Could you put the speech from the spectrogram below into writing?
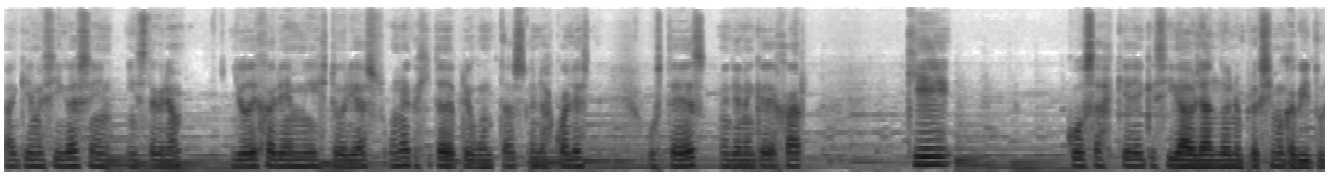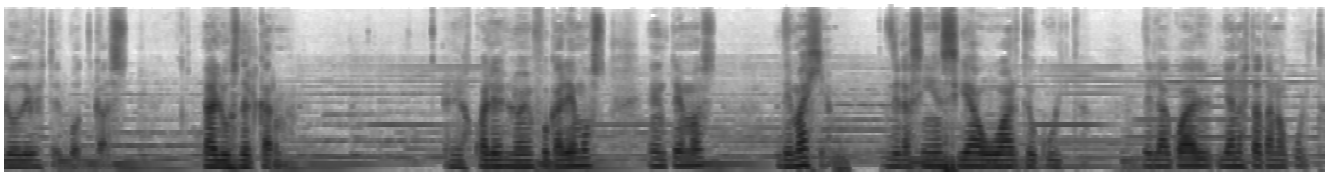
a que me sigas en Instagram. Yo dejaré en mis historias una cajita de preguntas en las cuales ustedes me tienen que dejar qué cosas quiere que siga hablando en el próximo capítulo de este podcast, La luz del karma, en los cuales nos enfocaremos en temas de magia, de la ciencia o arte oculta, de la cual ya no está tan oculta,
